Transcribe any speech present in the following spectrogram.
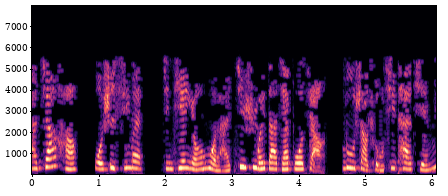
大家好，我是西妹，今天由我来继续为大家播讲《路上宠妻太甜蜜》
